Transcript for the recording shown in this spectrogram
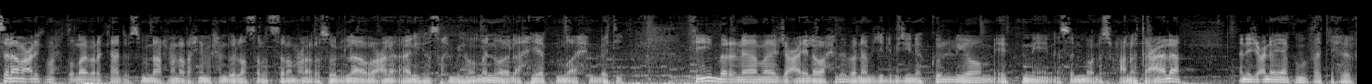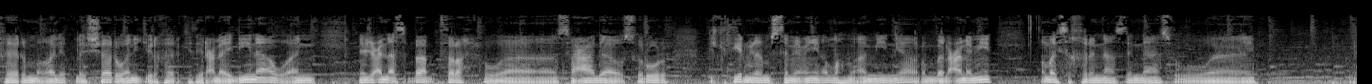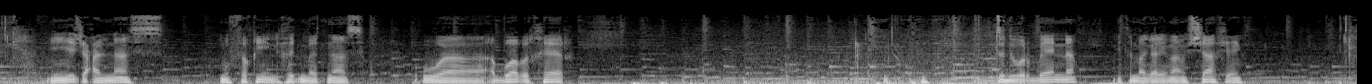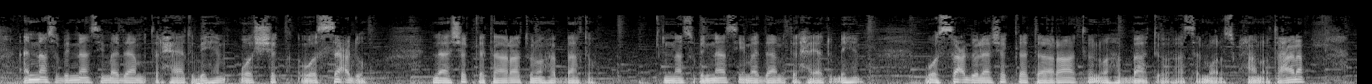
السلام عليكم ورحمة الله وبركاته، بسم الله الرحمن الرحيم، الحمد لله والصلاة والسلام على رسول الله وعلى آله وصحبه ومن والاه، حياكم الله أحبتي. في برنامج عائلة واحدة، البرنامج اللي بيجينا كل يوم اثنين، أسأل المولى سبحانه وتعالى أن يجعلنا وإياكم مفاتيح للخير مغاليق للشر وأن يجري الخير كثير على أيدينا وأن يجعلنا أسباب فرح وسعادة وسرور لكثير من المستمعين، اللهم آمين يا رب العالمين. الله يسخر الناس للناس ويجعل الناس موفقين لخدمة ناس وأبواب الخير تدور بيننا مثل ما قال الإمام الشافعي. الناس بالناس ما دامت الحياة بهم والشك والسعد. لا شك تارات وهبات. الناس بالناس ما دامت الحياة بهم والسعد. لا شك تارات وهبات. فأسأل المولى سبحانه وتعالى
